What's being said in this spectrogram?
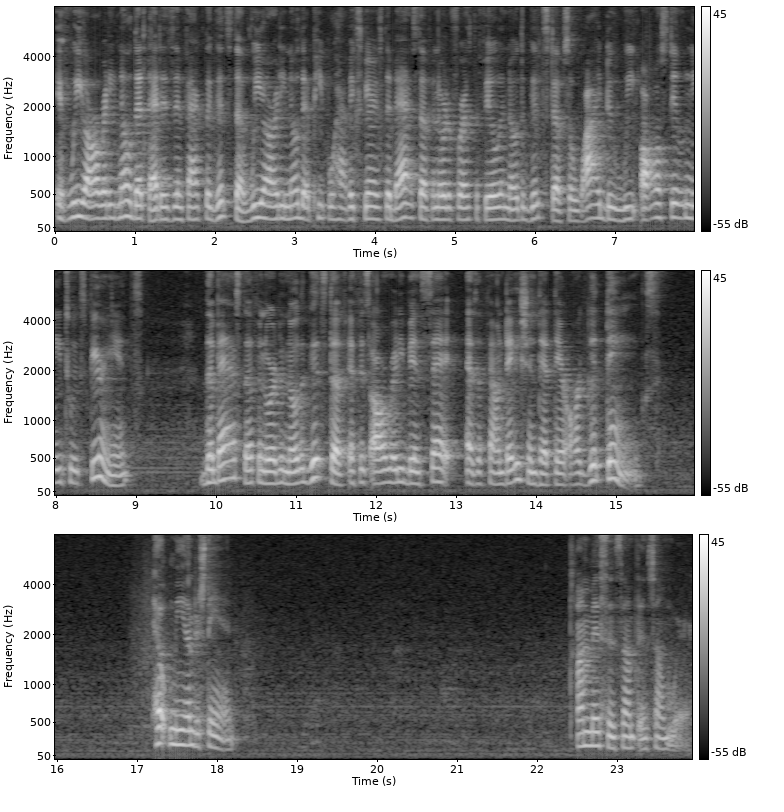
If we already know that that is in fact the good stuff, we already know that people have experienced the bad stuff in order for us to feel and know the good stuff. So why do we all still need to experience the bad stuff in order to know the good stuff if it's already been set as a foundation that there are good things. Help me understand. I'm missing something somewhere.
